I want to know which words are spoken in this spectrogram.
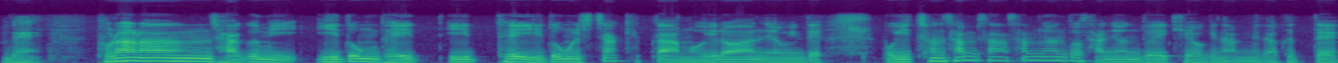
네. 불안한 자금이 이동 대, 대이동을 시작했다. 뭐 이러한 내용인데 뭐 2003, 3년도 4년도의 기억이 납니다. 그때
